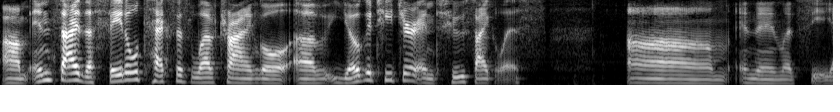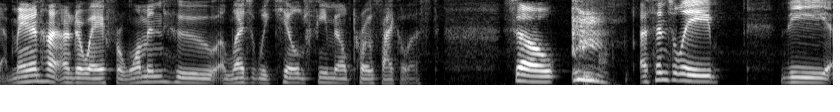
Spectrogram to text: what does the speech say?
Um, inside the fatal Texas love triangle of yoga teacher and two cyclists. Um, and then let's see, yeah, manhunt underway for woman who allegedly killed female pro cyclist. So, essentially, the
